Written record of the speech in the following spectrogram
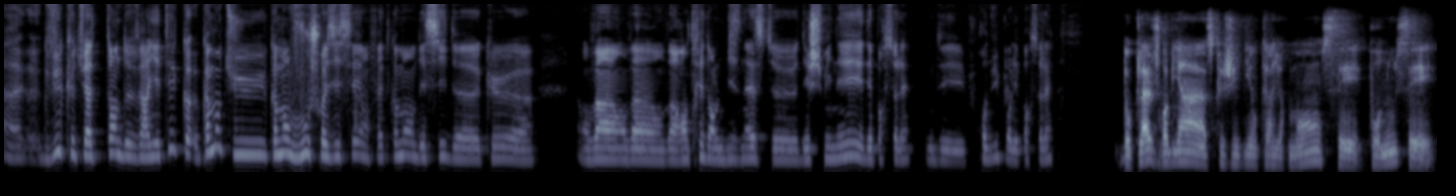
heu, vu que tu as tant de variétés, co comment tu comment vous choisissez, en fait? Comment on décide, heu, que, on va on va on va rentrer dans le business de des cheminées et des porcelets ou des produits pour les porcelets? Donc là, je reviens à ce que j'ai dit antérieurement, c'est pour nous, c'est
